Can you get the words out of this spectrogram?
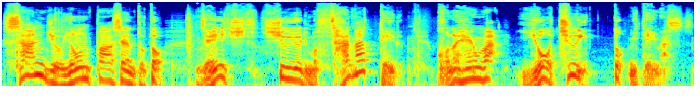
34%と、前週よりも下がっている、この辺は要注意と見ています。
